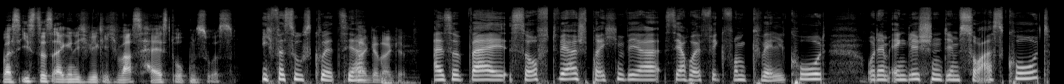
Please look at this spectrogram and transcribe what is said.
was ist das eigentlich wirklich? Was heißt Open Source? Ich versuche es kurz, ja. Danke, danke. Also bei Software sprechen wir sehr häufig vom Quellcode oder im Englischen dem Source Code.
